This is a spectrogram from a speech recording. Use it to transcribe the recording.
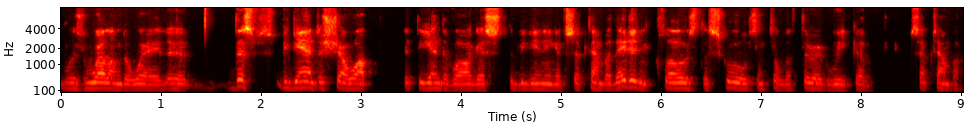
was well underway. The, this began to show up at the end of August, the beginning of September. They didn't close the schools until the third week of September.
